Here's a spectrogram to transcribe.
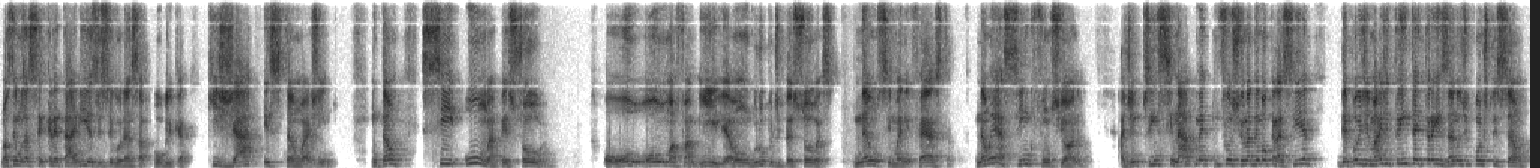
nós temos as secretarias de segurança pública que já estão agindo. Então, se uma pessoa, ou, ou, uma família, ou um grupo de pessoas não se manifesta, não é assim que funciona. A gente precisa ensinar como é que funciona a democracia depois de mais de 33 anos de Constituição.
